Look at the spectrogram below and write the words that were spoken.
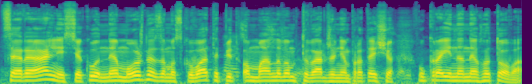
це реальність, яку не можна замаскувати під оманливим твердженням про те, що Україна не готова.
